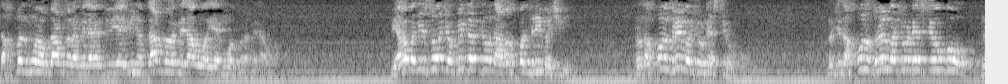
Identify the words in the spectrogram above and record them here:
د خپل مور او پلار سره ملایي دوی یا وینه پلار سره ملاو او یا مور سره ملاو بیا په دې سوچ او فکر کې دا خپل درې بچیو نو د خپل درې بچو ټیسټ وکړو نو چې د خپل درې بچو ټیسټ وکړو نو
